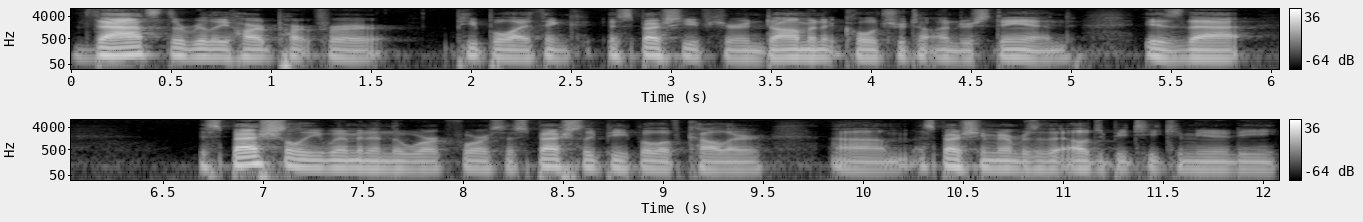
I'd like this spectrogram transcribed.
that's the really hard part for people, I think, especially if you're in dominant culture to understand, is that especially women in the workforce, especially people of color, um, especially members of the LGBT community,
